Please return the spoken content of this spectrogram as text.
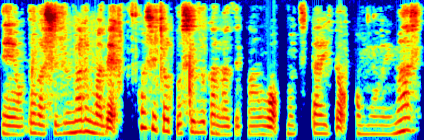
え音が静まるまで少しちょっと静かな時間を持ちたいと思います。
